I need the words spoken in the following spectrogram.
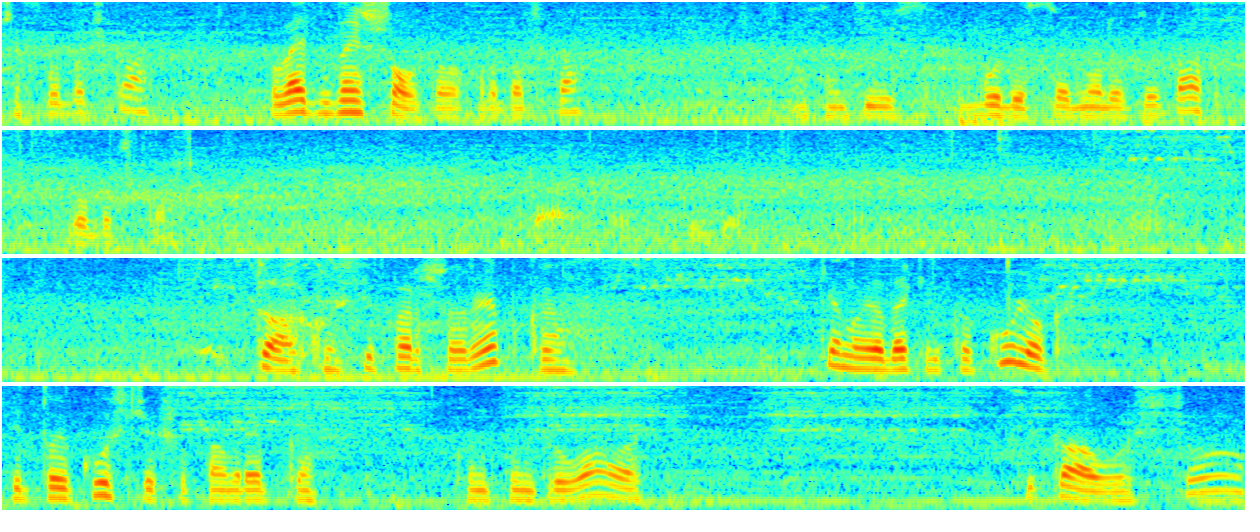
ще хробачка. Ледь знайшов того хробачка. Надіюсь, буде сьогодні результат з хробачка. Так, от туди. Так, ось і перша рибка. Кинув я декілька кульок під той кущик, щоб там рибка концентрувалась. Цікаво, що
